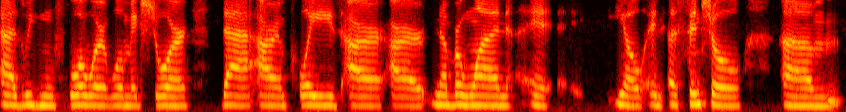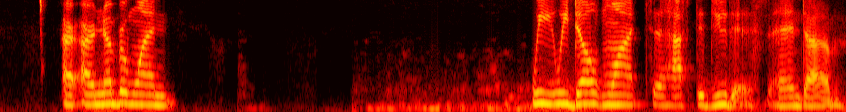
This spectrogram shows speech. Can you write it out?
as we move forward we'll make sure that our employees are our number one eh, you know an essential um, our, our number one we we don't want to have to do this and um,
